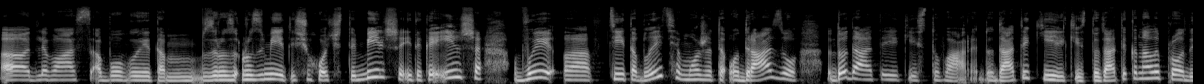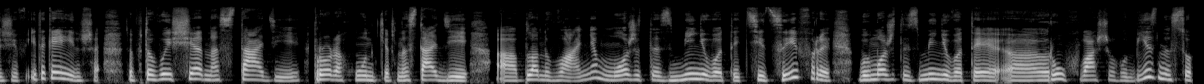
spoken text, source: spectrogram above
е, для вас, або ви там розумієте, що хочете більше, і таке інше, ви е, в цій таблиці можете одразу додати якісь товари, додати кількість, додати канали продажів і таке інше. Тобто, ви ще на стадії прорахунків, на стадії а, планування можете змінювати ці цифри, ви можете змінювати е, рух вашого бізнесу,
